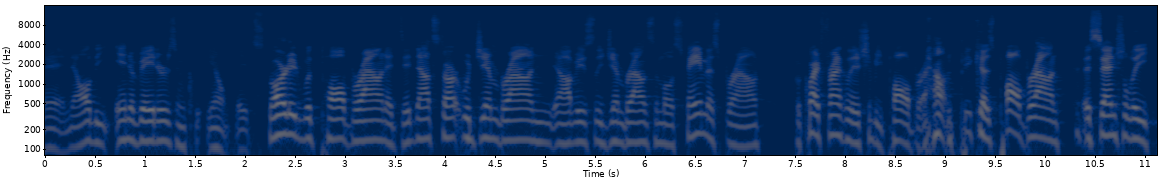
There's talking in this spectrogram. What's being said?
and all the innovators. And you know, it started with Paul Brown. It did not start with Jim Brown. Obviously, Jim Brown's the most famous Brown. But quite frankly, it should be Paul Brown because Paul Brown essentially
